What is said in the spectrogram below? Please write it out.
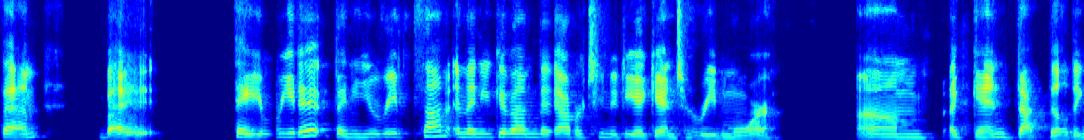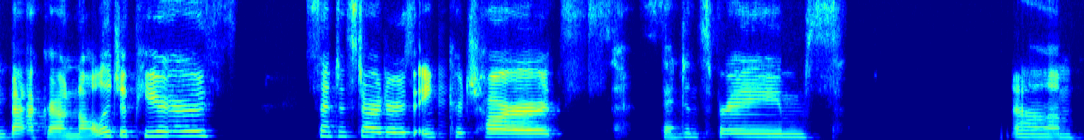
them, but they read it, then you read some, and then you give them the opportunity again to read more. Um, again, that building background knowledge appears, sentence starters, anchor charts, sentence frames. Um,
